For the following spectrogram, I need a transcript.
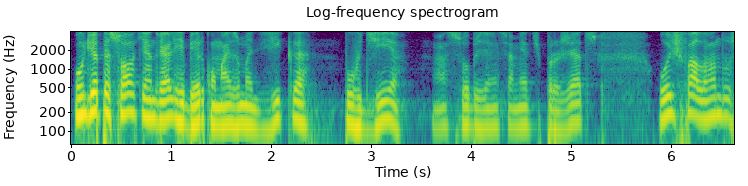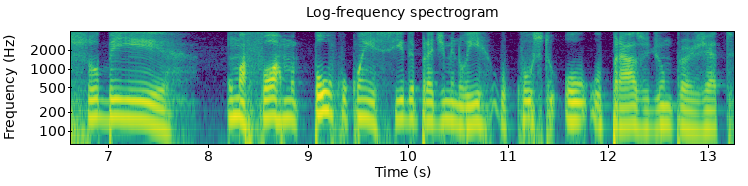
Bom dia pessoal, aqui é André. Ribeiro com mais uma dica por dia né, sobre gerenciamento de projetos. Hoje falando sobre uma forma pouco conhecida para diminuir o custo ou o prazo de um projeto.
